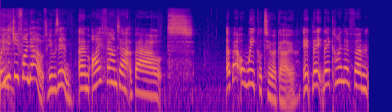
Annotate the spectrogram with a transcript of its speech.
when did you find out he was in? Um, I found out about about a week or two ago. It, they, they kind of um,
